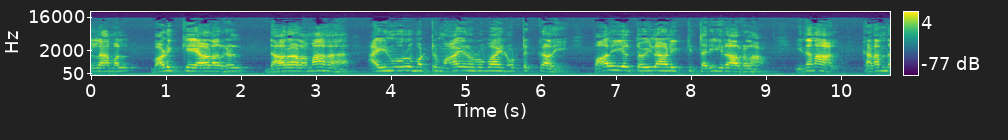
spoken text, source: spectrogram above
இல்லாமல் வாடிக்கையாளர்கள் தாராளமாக ஐநூறு மற்றும் ஆயிரம் ரூபாய் நோட்டுகளை பாலியல் தொழிலாளிக்கு தருகிறார்களாம். இதனால் கடந்த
